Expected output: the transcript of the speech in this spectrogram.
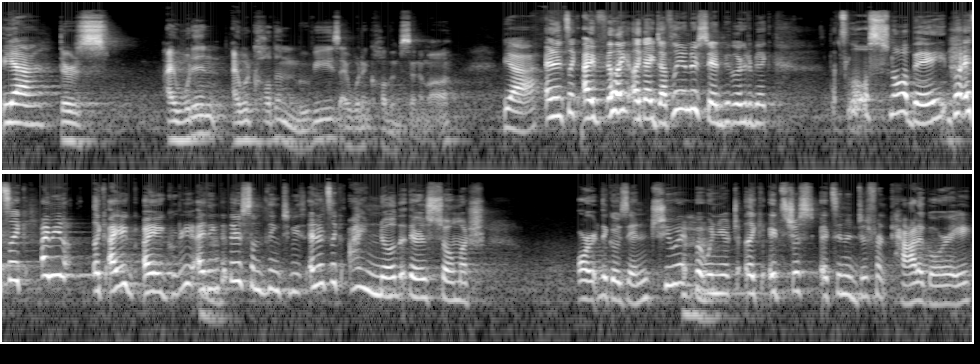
Yeah, There's. I wouldn't. I would call them movies. I wouldn't call them cinema. yeah. And it's like I feel like like I definitely understand people are gonna be like, that's a little snobby. But it's like, I mean, like I I agree. I think that there's something to be, and it's like I know that there's so much art that goes into it but when mm-hmm. you're t- like it's just it's in a different category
